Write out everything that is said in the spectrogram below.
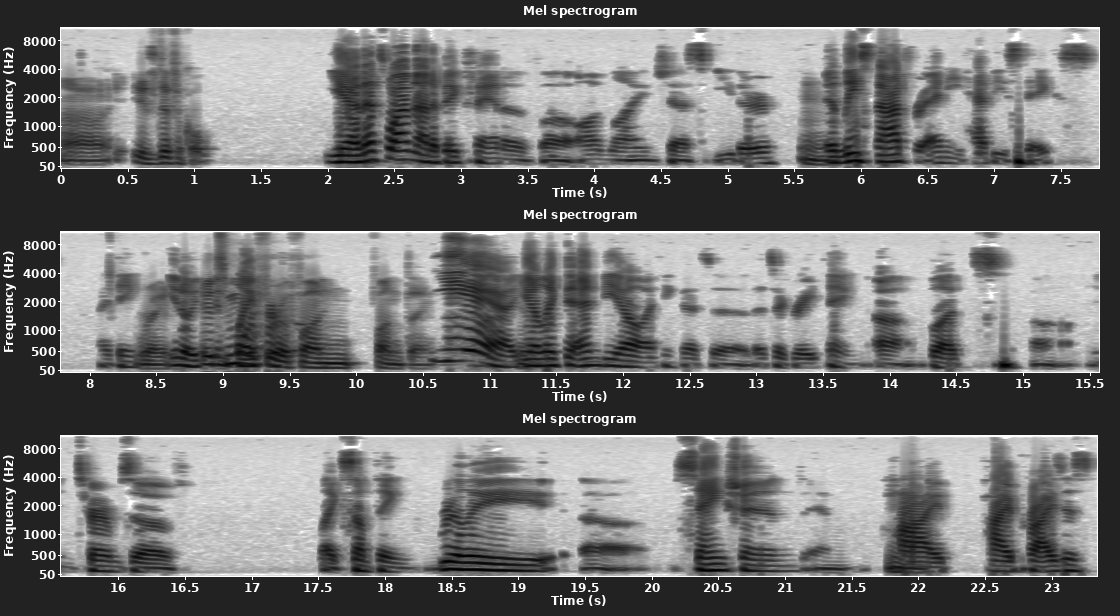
uh, is difficult. Yeah, that's why I'm not a big fan of uh, online chess either. Mm. At least not for any heavy stakes. I think right. you know you it's more for, for, a fun fun thing. Yeah, yeah, yeah, like the NBL. I think that's a that's a great thing. Uh, but uh, in terms of like something really uh, sanctioned and mm. high high prizes,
